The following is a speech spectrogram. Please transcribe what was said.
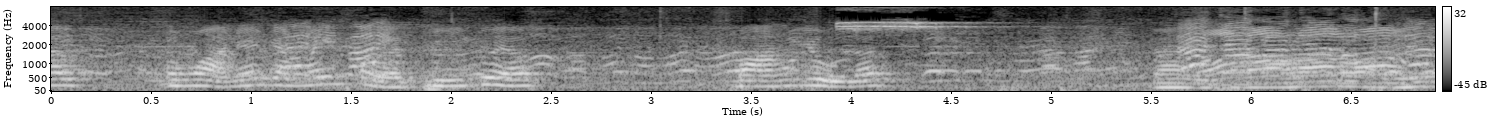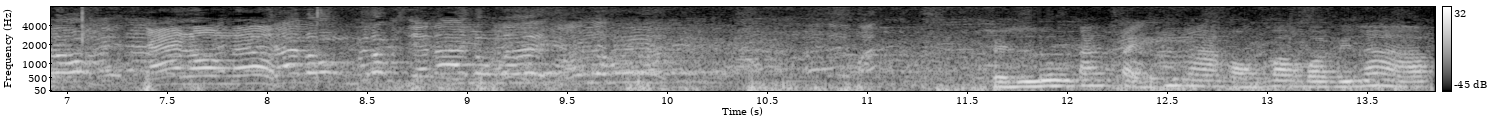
ครับจังหวะเนี้ยยังไม่เปิดทิ้งด้วยครับบังอยู่แล้วได้ลองลองลองแจ้ลองแล้วได้ลงไม่ต้องเสียดายลงเลยเป็นลูกตั้งแต่ขึ้นมาของบางบอลวิลล่าครับ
